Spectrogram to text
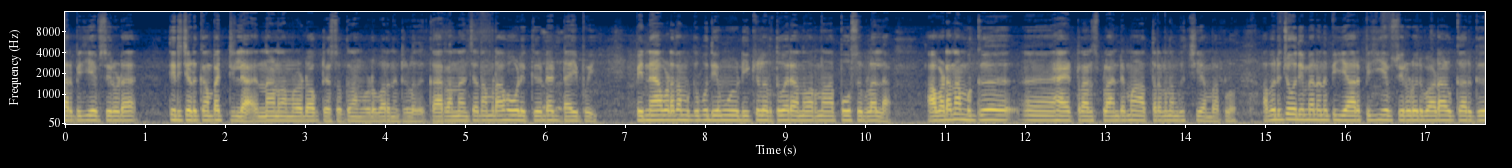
R P G F സിയിലൂടെ തിരിച്ചെടുക്കാൻ പറ്റില്ല എന്നാണ് നമ്മുടെ ഡോക്ടേഴ്സൊക്കെ നമ്മളോട് പറഞ്ഞിട്ടുള്ളത്. കാരണം എന്താ വെച്ചാൽ നമ്മുടെ ആ ഹോളിക്ക് ഡെഡായി പോയി. പിന്നെ അവിടെ നമുക്ക് പുതിയ മുടി കിളിർത്ത് വരാമെന്ന് പറഞ്ഞാൽ പോസിബിൾ അല്ല. അവിടെ നമുക്ക് ഹെയർ ട്രാൻസ്പ്ലാന്റ് മാത്രമേ നമുക്ക് ചെയ്യാൻ പറ്റുള്ളൂ. അപ്പോൾ ഒരു ചോദ്യം വരുന്നത് P R P G F സിയിലൂടെ ഒരുപാട് ആൾക്കാർക്ക്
